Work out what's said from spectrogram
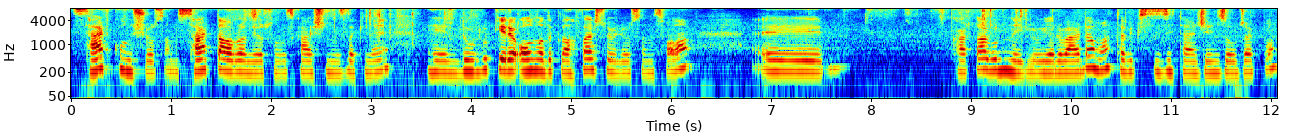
sert konuşuyorsanız, sert davranıyorsanız karşınızdakine, e, durduk yere olmadık laflar söylüyorsanız falan e, kartlar bununla ilgili uyarı verdi ama tabii ki sizin tercihiniz olacak bu.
